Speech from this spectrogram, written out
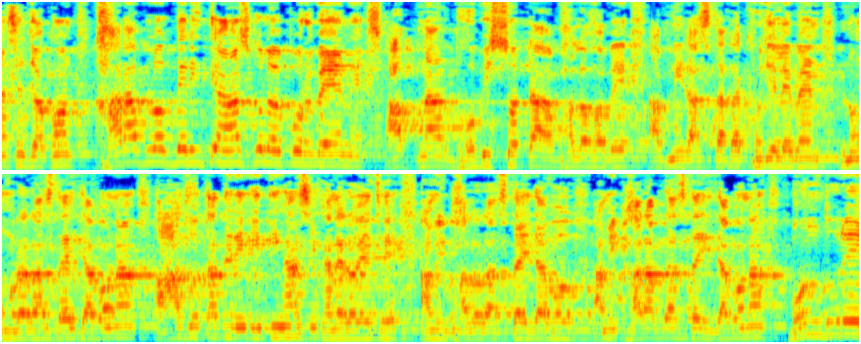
যখন খারাপ লোকদের ইতিহাসগুলো পড়বেন, আপনার ভবিষ্যৎটা ভালো হবে। আপনি রাস্তাটা খুঁজে নেবেন। নোংরা রাস্তায় যাব না। আজও তাদের ইতিহাস এখানে রয়েছে। আমি ভালো রাস্তায় যাব, আমি খারাপ রাস্তায় যাব না। বন্ধুরে,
